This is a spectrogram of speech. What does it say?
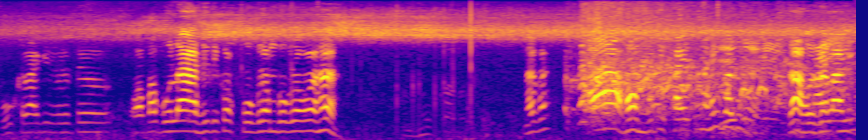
ભૂખ લાગી છે તો ઓબા બોલા સુધી કોક પ્રોગ્રામ બોગ્રામ હે. ના કોઈ? આ હો મોટી ખાઈ તો નહીં બધું. જા હો જલાલી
